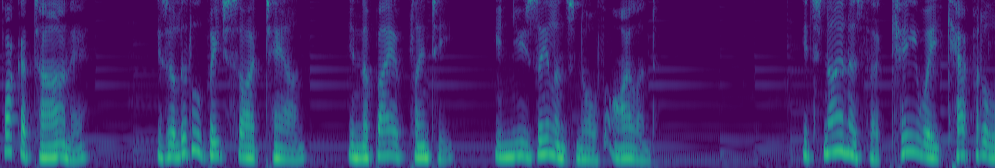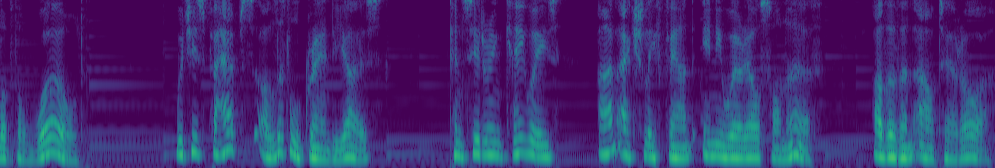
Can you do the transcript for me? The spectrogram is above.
Whakatane is a little beachside town in the Bay of Plenty in New Zealand's North Island. It's known as the Kiwi capital of the world, which is perhaps a little grandiose, considering Kiwis aren't actually found anywhere else on Earth other than Aotearoa.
